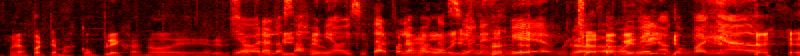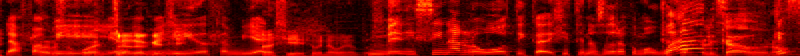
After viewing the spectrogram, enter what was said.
una de las partes más complejas, ¿no? de- del Y ahora los has venido a visitar por las Eh, obvio. vacaciones de invierno. Claro Muy que bien sí. acompañado, la familia. Claro que sí. bienvenidos también. Así es, una buena cosa. Medicina robótica, dijiste nosotros como, Qué ¿what? complicado, ¿no? ¿Qué es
